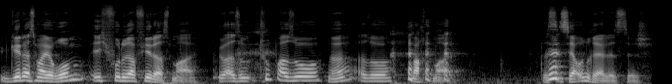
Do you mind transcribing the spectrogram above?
geh das mal hier rum, ich fotografiere das mal. Ja, also tut mal so, ne? also macht mal. Das ist ja unrealistisch.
